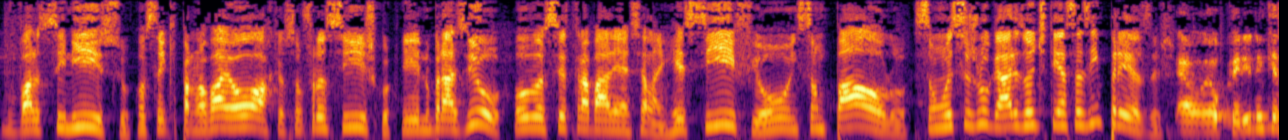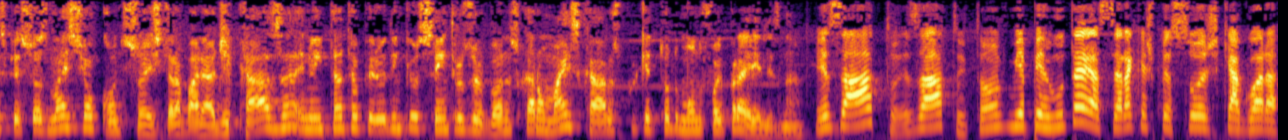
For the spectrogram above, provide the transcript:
Vale do Silício, você tem que ir pra Nova York, ou São Francisco. E no Brasil, ou você trabalha, sei lá, em Recife, ou em São Paulo. São esses lugares onde tem essas empresas. É, o- é o período em que as pessoas mais tinham condições de trabalhar de casa, e no entanto é o período em que os centros urbanos ficaram mais caros porque todo mundo foi pra eles, né? Exato, exato. Então, minha pergunta é essa. Será que as pessoas que agora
